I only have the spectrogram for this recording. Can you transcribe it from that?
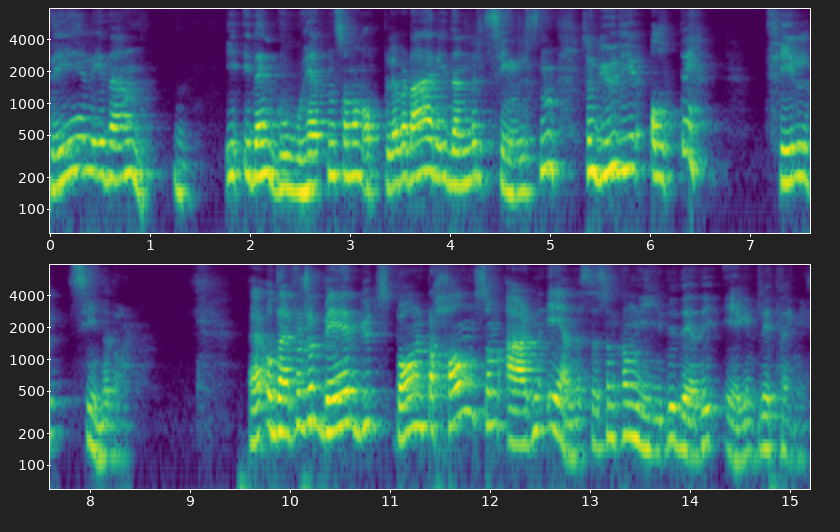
del i den, i, i den godheten som han opplever der, i den velsignelsen som Gud gir alltid til sine barn. Eh, og Derfor så ber Guds barn til Han som er den eneste som kan gi dem det de egentlig trenger.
